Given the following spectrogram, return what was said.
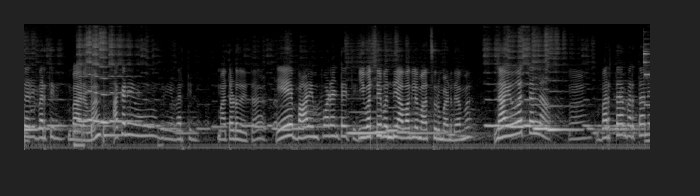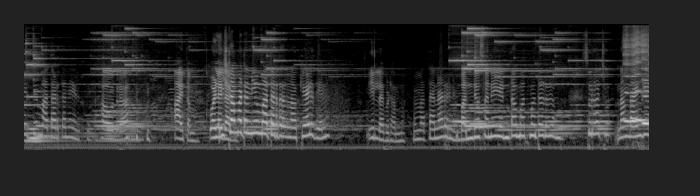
ಸರಿ ಬರ್ತೀನಿ. ಬಾರಮ್ಮ. ಅಕ್ಕ ನೀವು ಹೋಗ್ರಿ ಬರ್ತೀನಿ. ಮಾತಾಡೋದಾಯ್ತಾ? ಏ ಭಾಳ ಇಂಪಾರ್ಟೆಂಟ್ ಐತಿ. ಇವತ್ತೇ ಬಂದು ಯಾವಾಗಲೇ ಮಾತು ಶುರು ಮಾಡಿದೆ ಅಮ್ಮ? ನಾ ಇವತ್ತಲ್ಲ. ಬರ್ತಾ ಬರ್ತಾನೆ ಇರ್ತೀನಿ ಮಾತಾಡ್ತಾನೆ ಇರ್ತೀನಿ. ಹೌದ್ರಾ? ಆಯ್ತಮ್ಮ. ಒಳ್ಳೆ ಇಷ್ಟ ಮಟ್ಟ ನೀವು ಮಾತಾಡಿದ್ರಲ್ಲ ನಾವು ಕೇಳಿದೇನು? ಇಲ್ಲ ಬಿಡಮ್ಮ. ಮತ್ತೆ ನೋಡ್ರಿ ನೀವು. ಬಂದ ದಿವಸನೇ ಎಂತ ಮಾತು ಮಾತಾಡಿದೆ ಅಮ್ಮ? ಸುರಾಜ್ ನಮ್ದು ಹಂಗೆ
